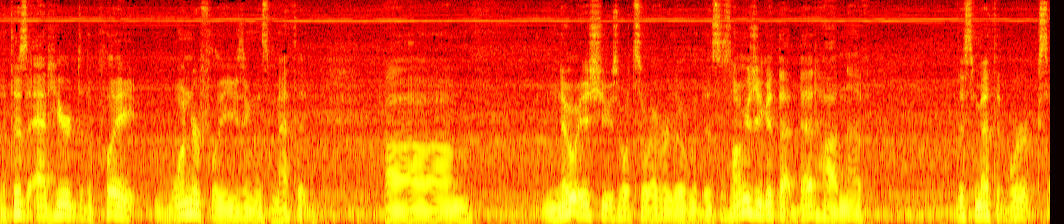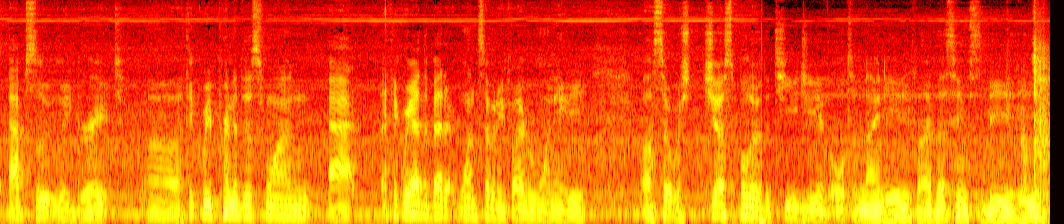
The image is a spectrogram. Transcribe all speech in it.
that this adhered to the plate wonderfully using this method. Um, no issues whatsoever though with this. As long as you get that bed hot enough, this method works absolutely great. Uh, I think we printed this one at, I think we had the bed at 175 or 180. Uh, so it was just below the TG of Ultem 9085. That seems to be the,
